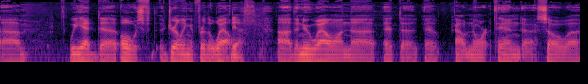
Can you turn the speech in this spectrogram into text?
um, we had, uh, oh, f- drilling for the well. Yes, uh, the new well on the, at the uh, out north, and uh, so uh,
